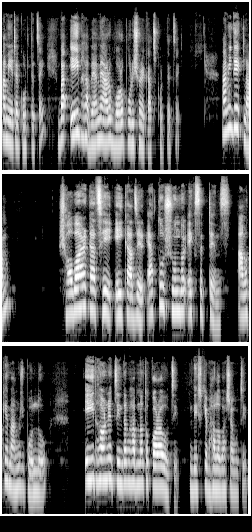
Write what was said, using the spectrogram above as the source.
আমি এটা করতে চাই। বা এইভাবে আমি আরও বড় পরিসরে কাজ করতে চাই। আমি দেখলাম, সবার কাছে এই কাজের এত সুন্দর অ্যাকসেপ্টেন্স আমাকে মানুষ বলল, এই ধরনের চিন্তাভাবনা তো করা উচিত, দেশকে ভালোবাসা উচিত।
